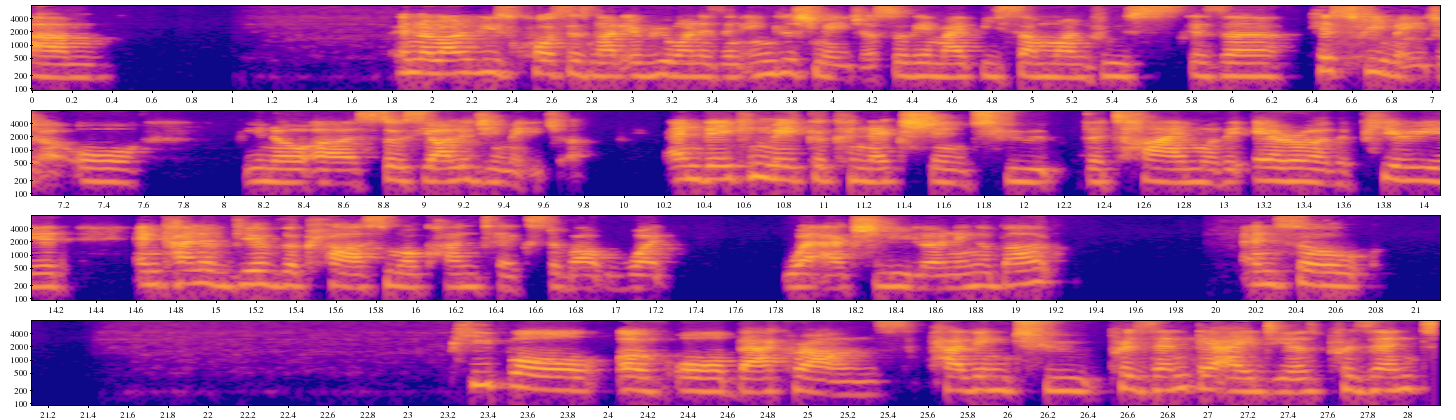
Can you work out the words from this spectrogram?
Um, in a lot of these courses, not everyone is an English major. So there might be someone who is a history major or you know, a sociology major and they can make a connection to the time or the era or the period and kind of give the class more context about what we're actually learning about. And so people of all backgrounds having to present their ideas, present,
